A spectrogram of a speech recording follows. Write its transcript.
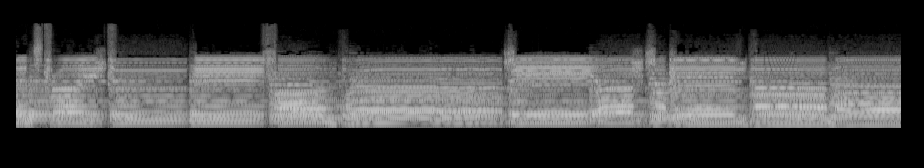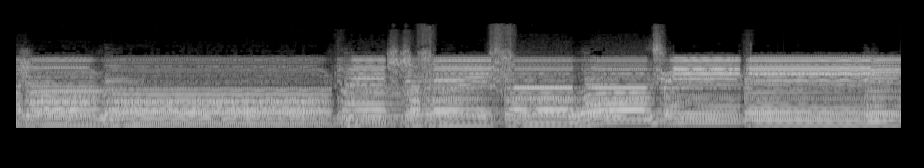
And try to become worthy of the kingdom of our Lord. With the faithful ones we need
